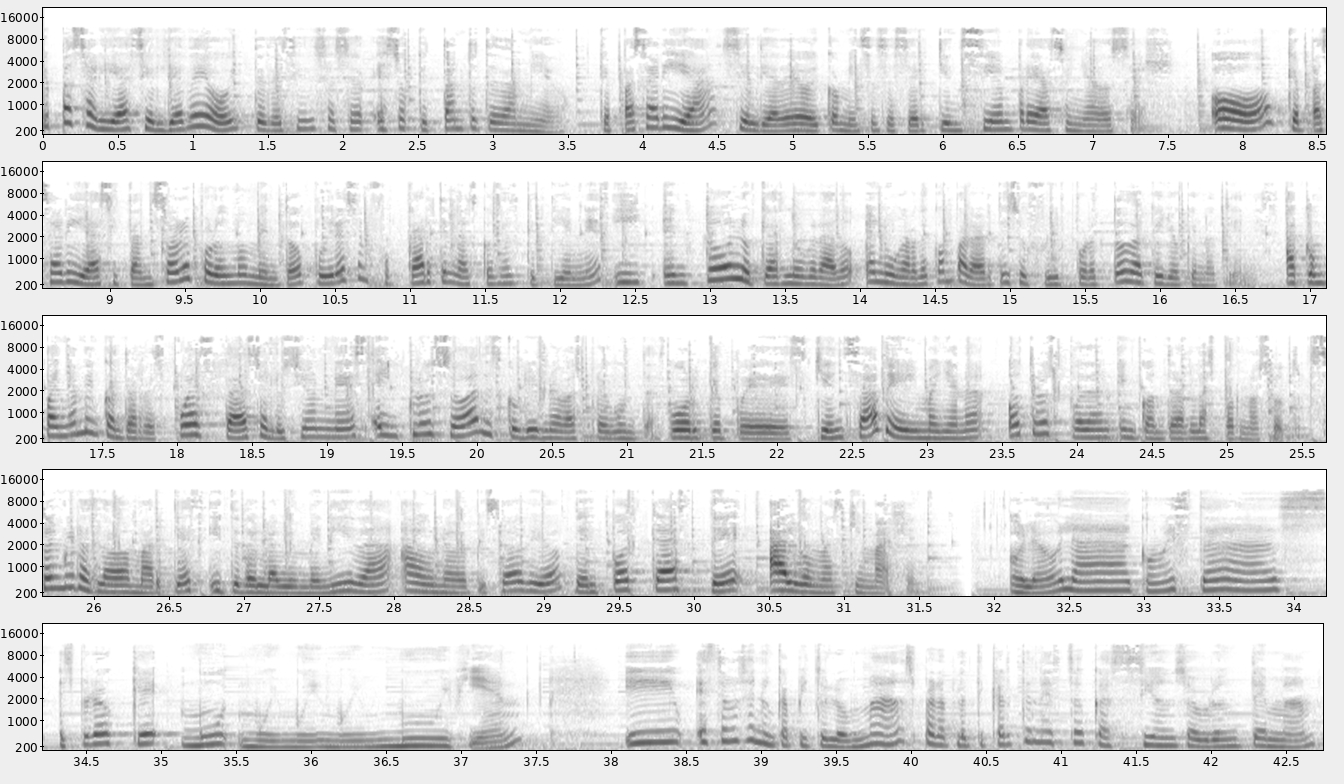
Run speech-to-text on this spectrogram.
¿Qué pasaría si el día de hoy te decides hacer eso que tanto te da miedo? ¿Qué pasaría si el día de hoy comienzas a ser quien siempre has soñado ser? O, ¿qué pasaría si tan solo por un momento pudieras enfocarte en las cosas que tienes y en todo lo que has logrado en lugar de compararte y sufrir por todo aquello que no tienes? Acompáñame a encontrar respuestas, soluciones e incluso a descubrir nuevas preguntas, porque pues quién sabe y mañana otros puedan encontrarlas por nosotros. Soy Miroslava Márquez y te doy la bienvenida a un nuevo episodio del podcast de Algo más que imagen. Hola, hola, ¿cómo estás? Espero que muy, muy, muy, muy, muy bien. Y estamos en un capítulo más para platicarte en esta ocasión sobre un tema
